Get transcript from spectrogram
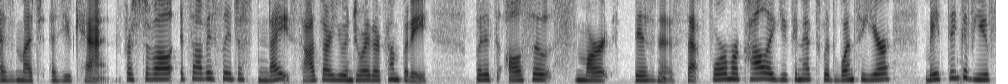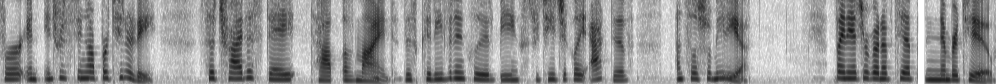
as much as you can. First of all, it's obviously just nice. Odds are you enjoy their company, but it's also smart business. That former colleague you connect with once a year may think of you for an interesting opportunity. So try to stay top of mind. This could even include being strategically active on social media. Financial grown up tip number two.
